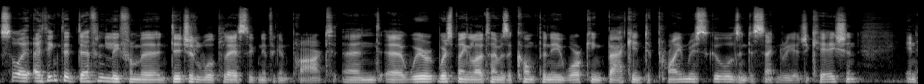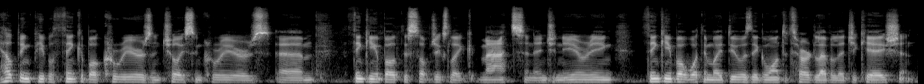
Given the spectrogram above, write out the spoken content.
so I, I, think that definitely from a digital will play a significant part, and uh, we're we're spending a lot of time as a company working back into primary schools, into secondary education, in helping people think about careers and choice in careers, um, thinking about the subjects like maths and engineering, thinking about what they might do as they go on to third level education.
